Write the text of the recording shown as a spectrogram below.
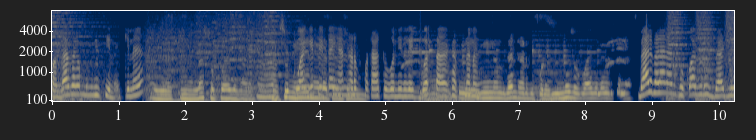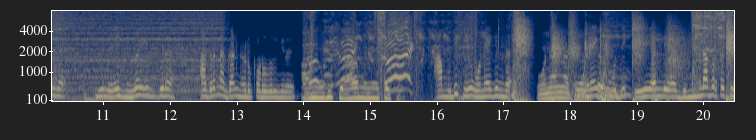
ಬಂಗಾರದಾಗ ಮುಗಿಸಿನ ಕಿನ ಎಲ್ಲ ಸುಖವಾಗಿದಾವೆ ಸುಖವಾಗಿ ತಿಟ್ಟ ಹೆಣ್ ಹಡದ್ ಕೊಟ್ಟಾಳ ತಗೋ ನಿನಗ ಗೊತ್ತಾಗತ್ ನನಗ್. ಬ್ಯಾಡ ಬೇಡ ನಾನ್ ಸುಖವಾಗಿ ಬಿಡು ನೀನ್. ನೀನ್ ಹಿಂಗ ಇದ್ ಬಿಡ ಆದ್ರ ನಾ ಗಂಡ ನೀನು ನೀನ್ ಆ ಮುದುಕಿ ಓಣ್ಯಾಗಿಂದ. ಓಣ್ಯಾಗ ಮುದುಕಿ ಎಲ್ಲಿ ದಿನ ಬರ್ತೈತಿ.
